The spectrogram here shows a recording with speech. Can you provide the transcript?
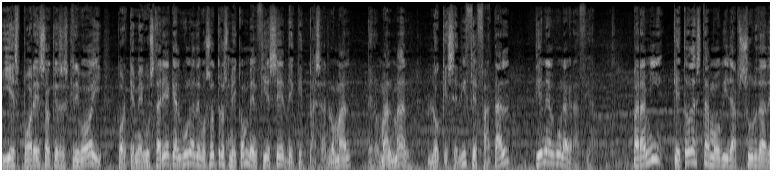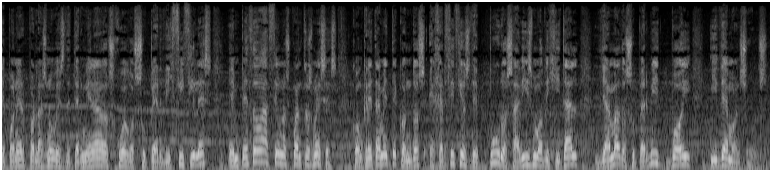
Y es por eso que os escribo hoy, porque me gustaría que alguno de vosotros me convenciese de que pasarlo mal, pero mal mal, lo que se dice fatal, tiene alguna gracia. Para mí, que toda esta movida absurda de poner por las nubes determinados juegos súper difíciles empezó hace unos cuantos meses, concretamente con dos ejercicios de puro sadismo digital llamado Super Meat Boy y Demon Souls.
